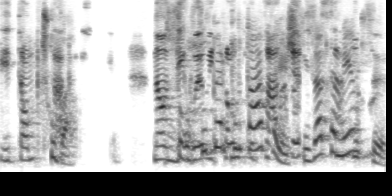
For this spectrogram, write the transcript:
E tão. Não digo São super portáteis, exatamente.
